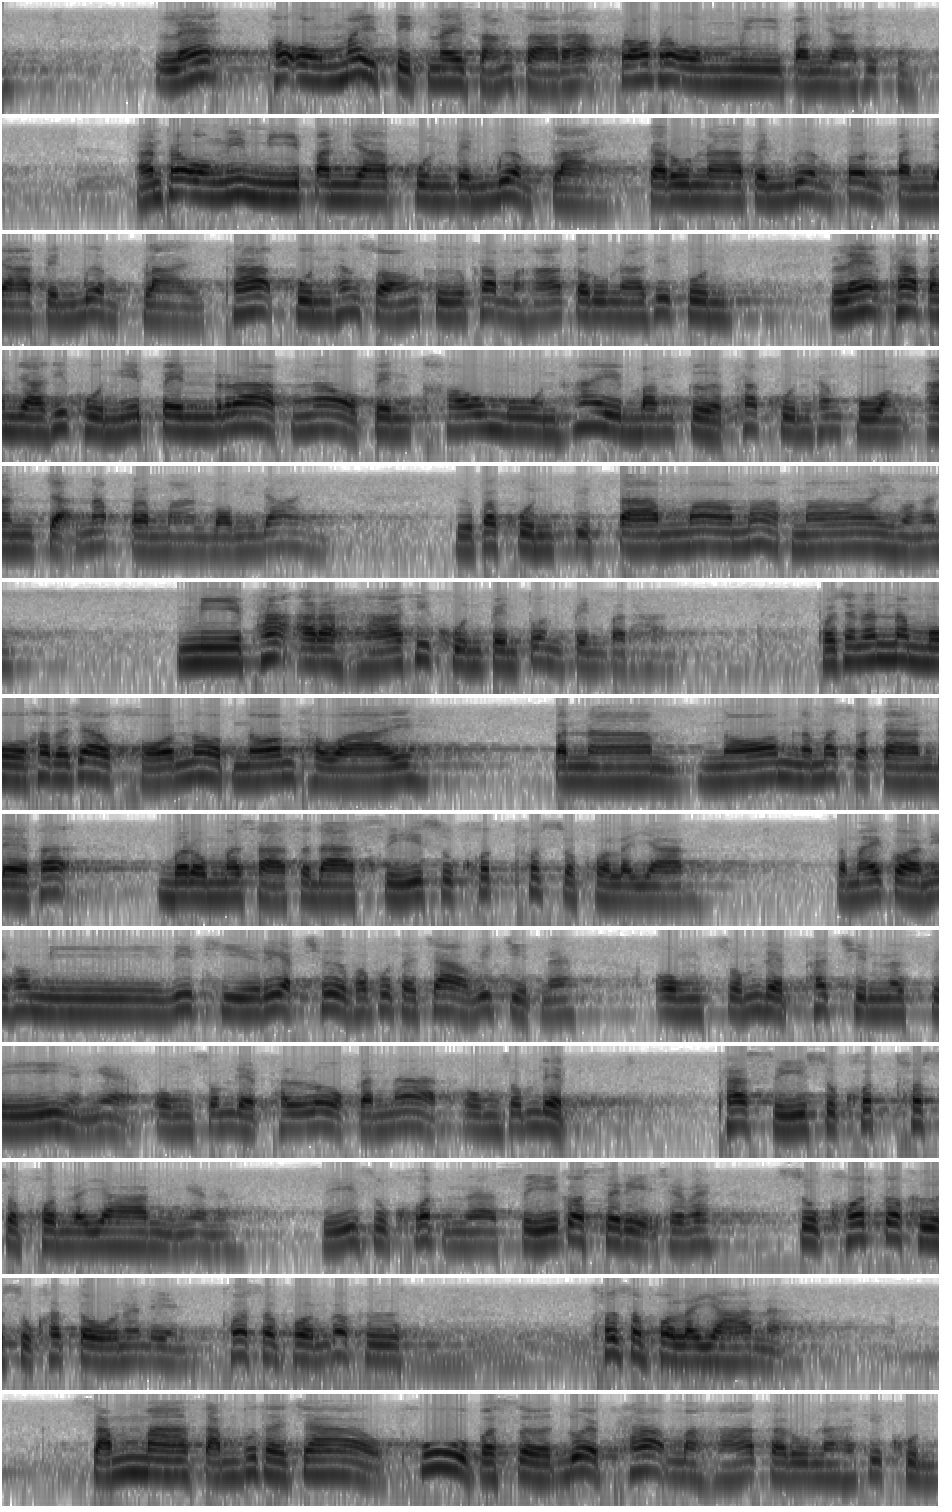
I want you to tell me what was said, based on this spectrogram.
และพระองค์ไม่ติดในสังสาระ เพราะพระองค์มีปัญญาที่คุณอันพระองค์นี้มีปัญญาคุณเป็นเบื้องปลาย กรุณาเป็นเบื้องต้น ปัญญาเป็นเบื้องปลาย พระคุณทั้งสองคือพระมหากรุณาที่คุณ และพระปัญญาที่คุณนี้เป็นรากเง้าเป็นเขามูลให้บังเกิดพระคุณทั้งปวง อันจะนับประมาณบอมิได้ คือพระคุณติดตามมามากมายว่างั้น มีพระอรหาที่คุณเป็นต้นเป็นประธาน เพราะฉะนั้นนโมข้าพเจ้าขอนอบน้อมถวายปนาม น้อมนมัสการแด่พระบรมศาสดาสีสุคตทศพลยาน สมัยก่อนนี้เขามีวิธีเรียกชื่อพระพุทธเจ้าวิจิตนะ องค์สมเด็จพระชินสีอย่างเงี้ย องค์สมเด็จพระโลกกนาถองค์สมเด็จ พระศรีสุคตทศพลยานอย่างเงี้ยนะศรีสุคตนะสีก็สิริใช่ไหมสุคตก็คือสุขโตนั่นเอง ทศพลก็คือทศพลยานน่ะ สัมมาสัมพุทธเจ้า ผู้ประเสริฐด้วยพระมหากรุณาธิคุณ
